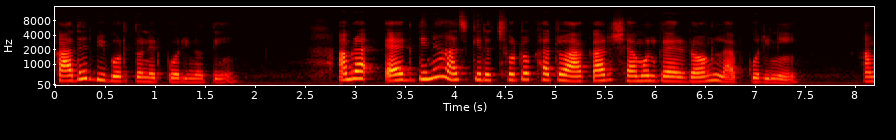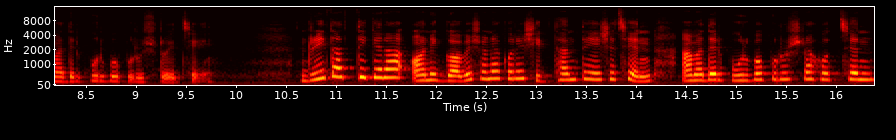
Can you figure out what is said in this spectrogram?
কাদের বিবর্তনের পরিণতি? আমরা একদিনে আজকের ছোটোখাটো আকার শ্যামল গায়ের রং লাভ করিনি। আমাদের পূর্বপুরুষ রয়েছে। নৃতাত্ত্বিকেরা অনেক গবেষণা করে সিদ্ধান্তে এসেছেন, আমাদের পূর্বপুরুষরা হচ্ছেন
